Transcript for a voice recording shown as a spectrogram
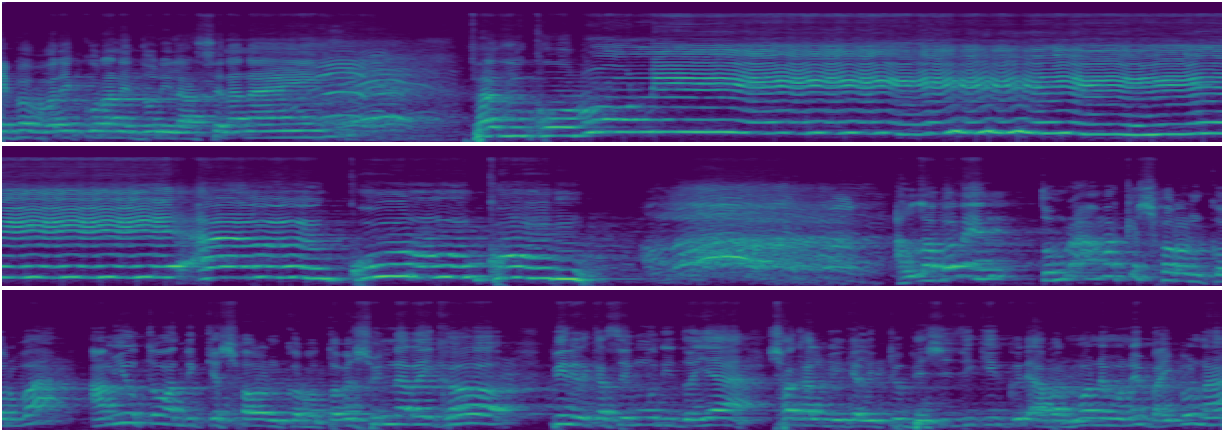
এ ব্যাপারে কোরআনে দলিল আছে না নাই? আমাকে স্মরণ করবা, আমিও তোমাদেরকে স্মরণ করব। তবে শূন্য রাইখ, পীরের কাছে মুড়ি দইয়া সকাল বিকাল একটু বেশি জিকির করে আবার মনে মনে বাইব না,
